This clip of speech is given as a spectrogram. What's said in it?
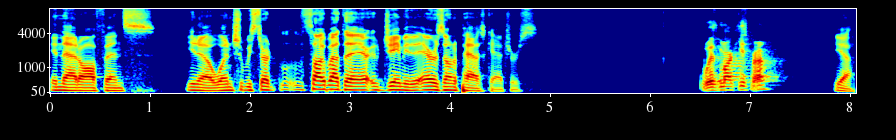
in that offense? You know, when should we start? Let's talk about the Jamey, the Arizona pass catchers with Marquise Brown. Yeah,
